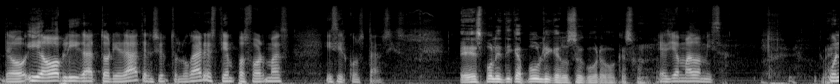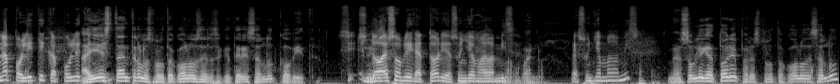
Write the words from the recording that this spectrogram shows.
de y obligatoriedad en ciertos lugares, tiempos, formas y circunstancias. Es política pública el uso de cubrebocas, Es llamado a misa. Una política pública. Ahí está entre los protocolos de la Secretaría de Salud COVID. No es obligatorio, es un llamado a misa. bueno. Es un llamado a misa. No es obligatorio, pero es protocolo de salud.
